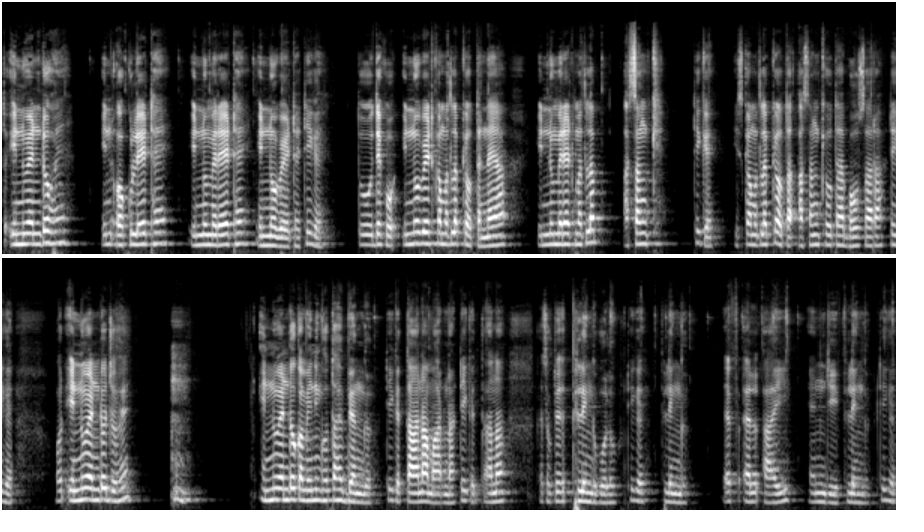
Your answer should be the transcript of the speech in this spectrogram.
तो इन्वेंडो है इनओकुलेट है इनोमेरेट है इनोवेट है, ठीक है? तो देखो इनोवेट का मतलब क्या होता है? नया। इनोमेरेट मतलब असंख्य, ठीक है? इसका मतलब क्या होता है? असंख्य होता है बहुत सारा, ठीक है? और इन्नुएंडो जो है, इन्नुएंडो का मीनिंग होता है व्यंग, ठीक है? ताना मारना, ठीक है? ताना कह सकते हैं फ्लिंग बोलो, ठीक है? Fling F L I N G fling, ठीक है?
